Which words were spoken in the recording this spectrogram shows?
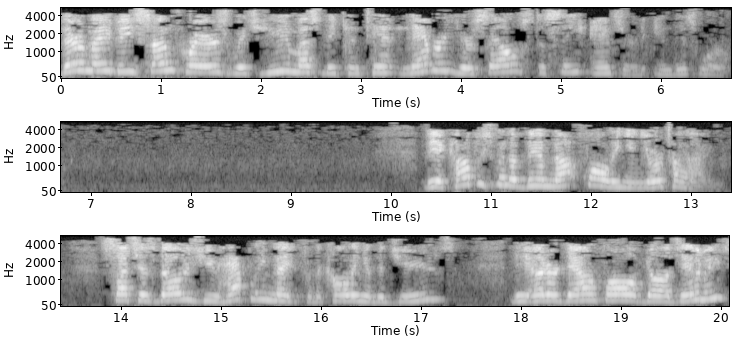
There may be some prayers which you must be content never yourselves to see answered in this world. The accomplishment of them not falling in your time, such as those you happily make for the calling of the Jews, the utter downfall of God's enemies,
